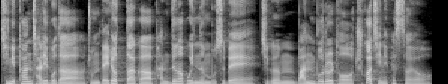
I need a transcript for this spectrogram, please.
진입한 자리보다 좀 내렸다가 반등하고 있는 모습에 지금 만부를 더 추가 진입했어요.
